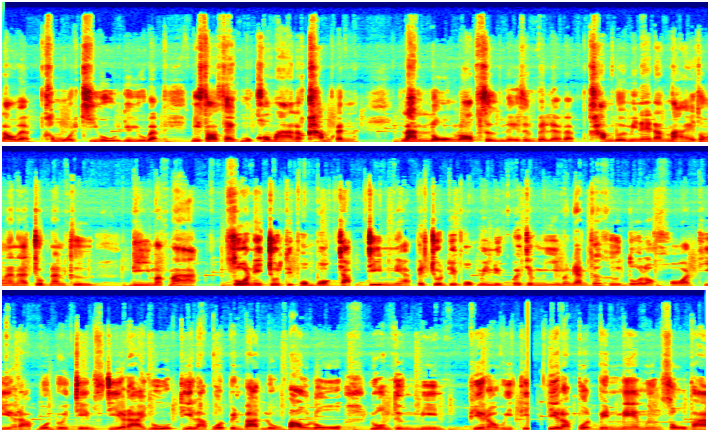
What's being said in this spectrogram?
เราแบบขมวดคิ้วอยู่ๆแบบ มีสอดแทรกมุกเข้ามาแล้วขำกันลั่นโลงรอบสื่อเลยซึ่งเป็นเลยแบบขำโดยไม่ได้นัดหมายตรงนั้นอะจุดนั้นคือดีมาก ส่วนในจุดที่ผมบอกจับจิ้นเนี่ยเป็นจุดที่ผมไม่นึกว่าจะมีเหมือนกันก็คือตัวละครที่รับบทโดยเจมส์จีรายุ ที่รับบทเป็นบาทหลวงเปาโล รวมถึงมีนพิรวิทย์ ที่รับบทเป็นแม่เมืองโสภา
